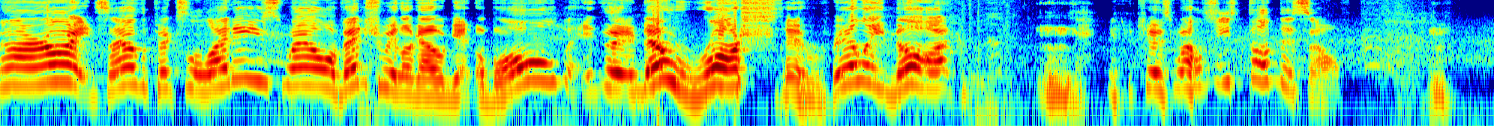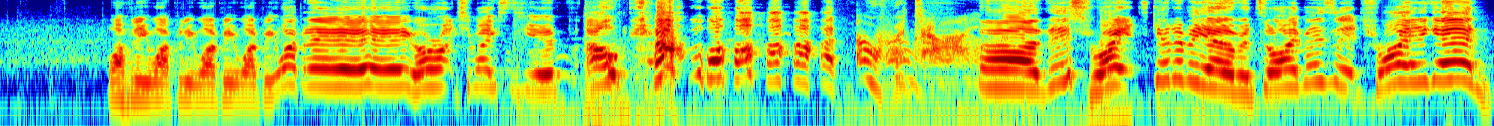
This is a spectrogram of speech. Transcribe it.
Alright, so the Pixel Ladies, well, eventually they'll go get the ball. They're no rush. They're really not. because, well, she stunned herself. Whoppity, whoppity, whoppity, whoppity, whoppity! Alright, she makes the jump. Oh, come on! Overtime. Oh, this right, it's gonna be overtime, isn't it? Try it again!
